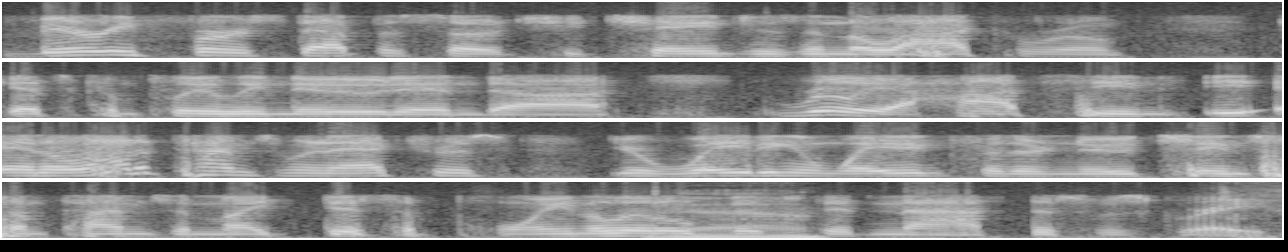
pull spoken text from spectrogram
very first episode, she changes in the locker room gets completely nude and uh, really a hot scene. And a lot of times when an actress, you're waiting and waiting for their nude scene, sometimes it might disappoint a little. Yeah. This did not. This was great.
